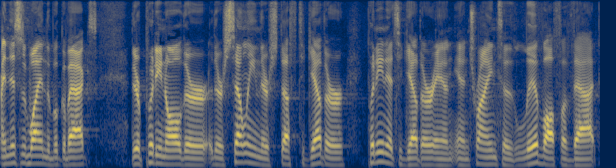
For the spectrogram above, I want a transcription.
And this is why in the book of Acts, they're putting all their, they're selling their stuff together, putting it together, and, and trying to live off of that.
